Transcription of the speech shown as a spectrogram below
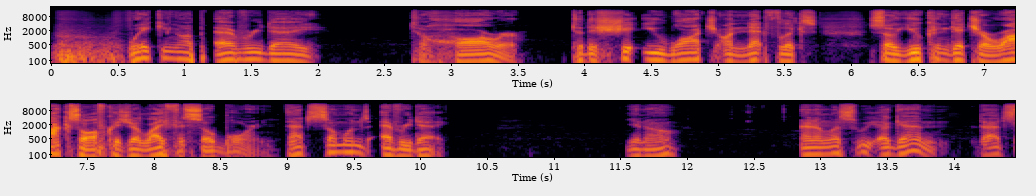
waking up every day to horror, to the shit you watch on Netflix so you can get your rocks off because your life is so boring. That's someone's every day. You know? And unless we again, that's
